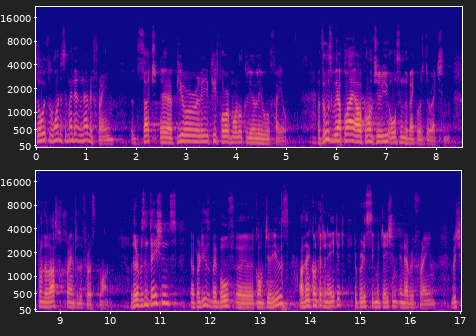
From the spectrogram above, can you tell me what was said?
so if we want to segment it in every frame, such a purely feed-forward model clearly will fail. Thus, we apply our conv GRU also in the backwards direction, from the last frame to the first one. The representations uh, produced by both uh, are then concatenated to produce segmentation in every frame, which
